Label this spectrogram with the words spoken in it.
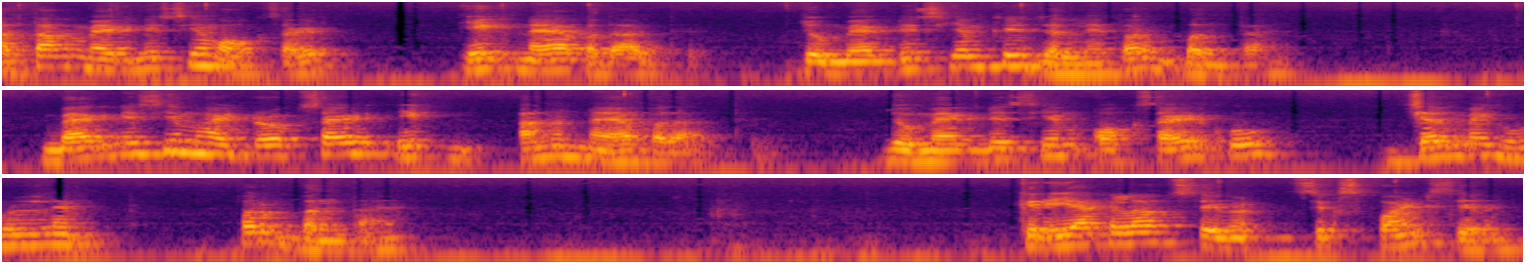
अतः मैग्नीशियम ऑक्साइड एक नया पदार्थ है, जो मैग्नीशियम के जलने पर बनता है। मैग्नीशियम हाइड्रोक्साइड एक अन्य नया पदार्थ है, जो मैग्नीशियम ऑक्साइड को जल में घोलने पर बनता है। क्रियाकलाप सेवन सिक्स पॉइंट सेवन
